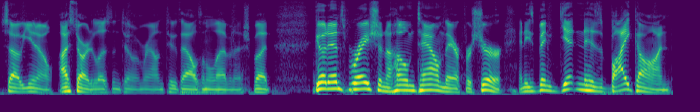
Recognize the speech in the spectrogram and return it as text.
So you know, I started listening to them around 2011 ish. But good inspiration, a hometown there for sure. And he's been getting his bike on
